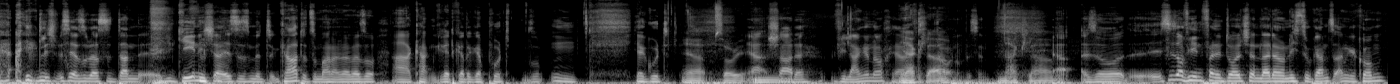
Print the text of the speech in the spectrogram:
eigentlich ist ja so, dass es dann äh, hygienischer ist, es mit Karte zu machen. Aber so, ah, Kartengerät gerade kaputt. So, mh. Ja, gut. Ja, sorry. Ja, Mm. schade. Wie lange noch? Ja, das klar. noch ein bisschen. Na klar. Ja, also äh, es ist auf jeden Fall in Deutschland leider noch nicht so ganz angekommen.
